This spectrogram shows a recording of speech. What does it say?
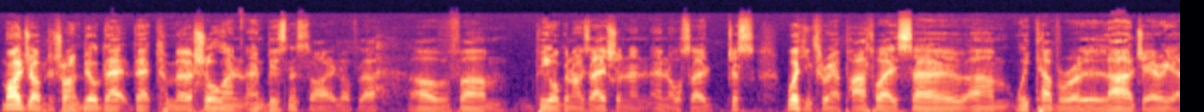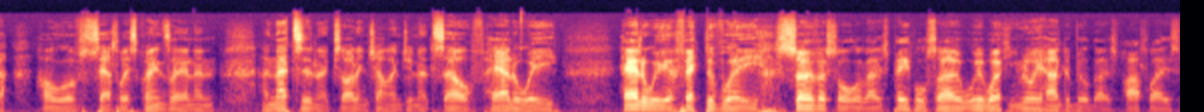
my job to try and build that, that commercial and, and business side of the of um, the organisation and, and also just working through our pathways. So um, we cover a large area, whole of southwest Queensland, and and that's an exciting challenge in itself. How do we how do we effectively service all of those people? So we're working really hard to build those pathways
